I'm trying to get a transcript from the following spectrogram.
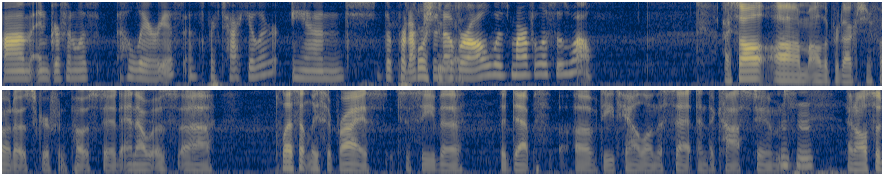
Um, and Griffin was hilarious and spectacular, and the production he was. overall was marvelous as well. I saw um, all the production photos Griffin posted, and I was uh, pleasantly surprised to see the the depth of detail on the set and the costumes, Mm-hmm. and also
